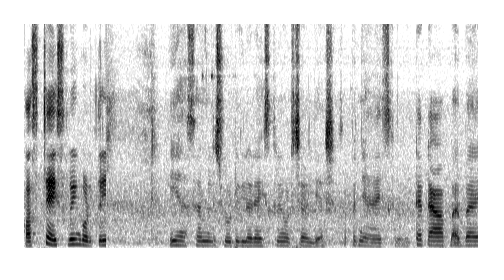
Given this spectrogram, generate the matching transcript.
ഫസ്റ്റ് ഐസ്ക്രീം കൊടുത്തില്ല. ഈ അസമിൽ ചൂടില്ല ഒരു ഐസ്ക്രീം കുടിച്ചാൽ വലിയ ആവശ്യം അപ്പം ഞാൻ ഐസ്ക്രീം ടാ ബൈ ബൈ.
